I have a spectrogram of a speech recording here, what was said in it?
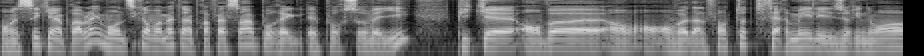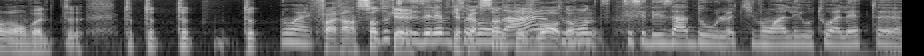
on sait qu'il y a un problème, on dit qu'on va mettre un professeur pour, régler- pour surveiller, puis qu'on va, on, on va dans le fond tout fermer les urinoirs, on va tout, tout, tout, tout, Ouais. faire en sorte Surtout que, que, les élèves que personne ne puisse voir. c'est des ados là, qui vont aller aux toilettes. euh,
